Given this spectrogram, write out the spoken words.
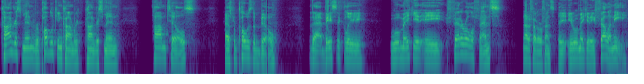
Congressman, Republican Cong- Congressman Thom Tillis has proposed a bill that basically will make it a federal offense, not a federal offense, it will make it a felony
